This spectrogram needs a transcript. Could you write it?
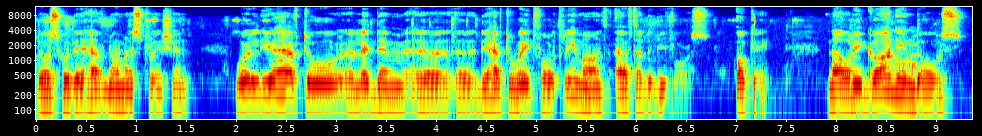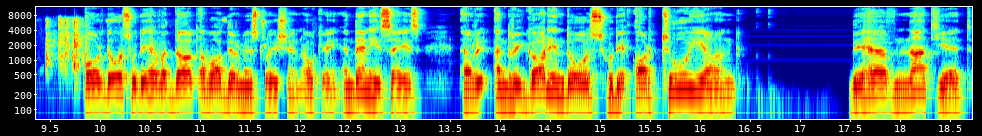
those who they have no menstruation well you have to let them uh, uh, they have to wait for three months after the divorce. Okay. Now regarding those or those who they have a doubt about their menstruation okay and then he says and regarding those who they are too young they have not yet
